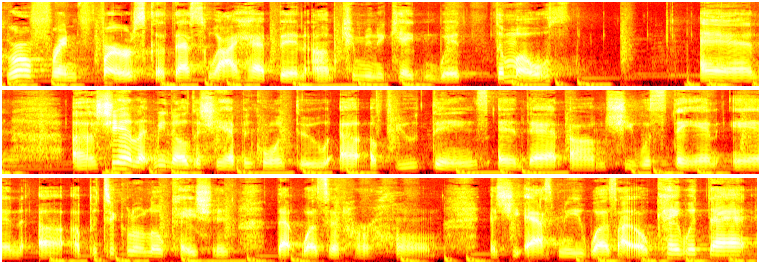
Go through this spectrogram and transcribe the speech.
girlfriend first because that's who I had been um, communicating with the most. And uh, she had let me know that she had been going through uh, a few things and that um, she was staying in uh, a particular location that wasn't her home. And she asked me, was I okay with that?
